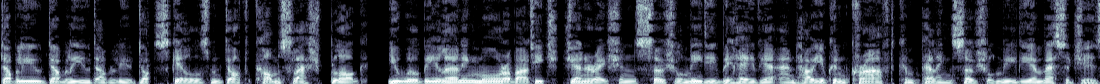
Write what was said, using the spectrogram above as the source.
www.skillsm.com/blog, you will be learning more about each generation's social media behavior and how you can craft compelling social media messages.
